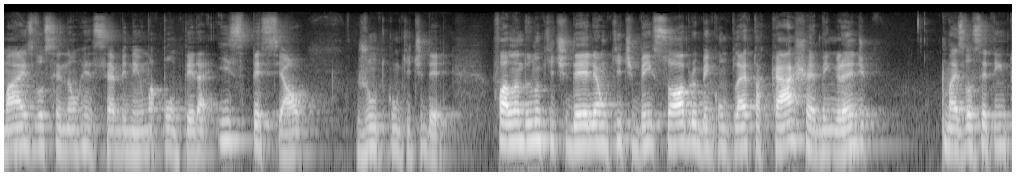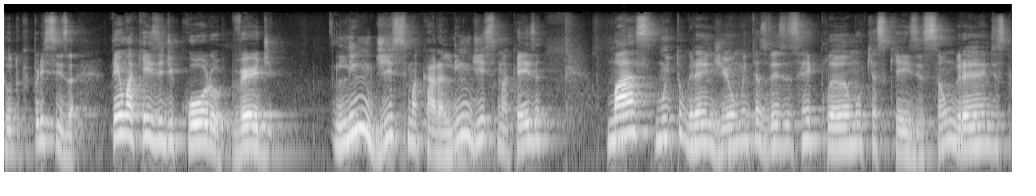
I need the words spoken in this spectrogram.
mas você não recebe nenhuma ponteira especial junto com o kit dele. Falando no kit dele, é um kit bem sóbrio, bem completo, a caixa é bem grande, mas você tem tudo que precisa. Tem uma case de couro verde lindíssima, cara, lindíssima case, mas muito grande. Eu muitas vezes reclamo que as cases são grandes,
